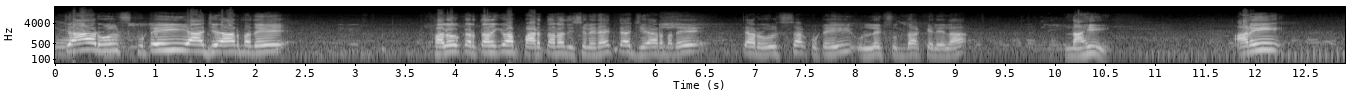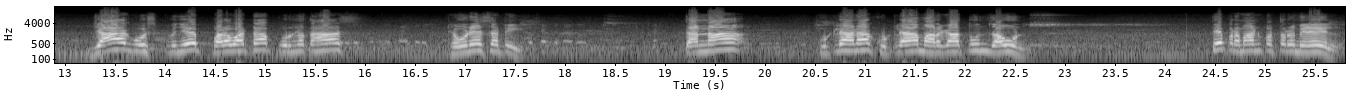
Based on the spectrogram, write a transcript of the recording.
त्या रूल्स कुठेही या जी आरमध्ये फॉलो करताना किंवा पाडताना दिसले नाहीत. त्या जे आरमध्ये त्या रूल्सचा कुठेही उल्लेखसुद्धा केलेला नाही. आणि ज्या गोष्ट म्हणजे पळवाटा पूर्णत ठेवण्यासाठी त्यांना कुठल्या ना कुठल्या मार्गातून जाऊन ते प्रमाणपत्र मिळेल.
